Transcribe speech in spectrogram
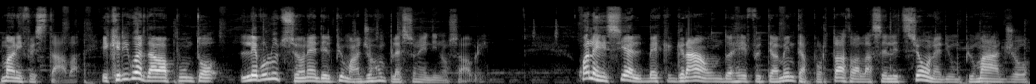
manifestava e che riguardava appunto l'evoluzione del piumaggio complesso nei dinosauri. Quale che sia il background che effettivamente ha portato alla selezione di un piumaggio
